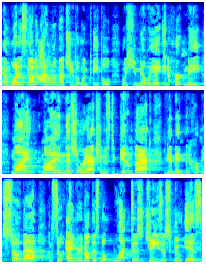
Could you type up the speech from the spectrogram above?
And what is God? I don't know about you, but when people would humiliate and hurt me, my, my initial reaction is to get them back. They made they hurt me so bad. I'm so angry about this. But what does Jesus, who is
